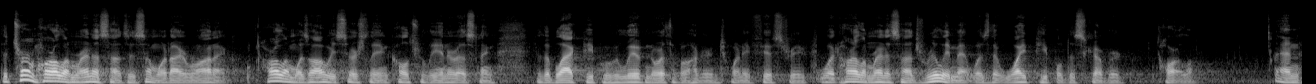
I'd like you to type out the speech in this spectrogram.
The term Harlem Renaissance is somewhat ironic. Harlem was always socially and culturally interesting to the black people who lived north of 125th Street. What Harlem Renaissance really meant was that white people discovered Harlem. And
